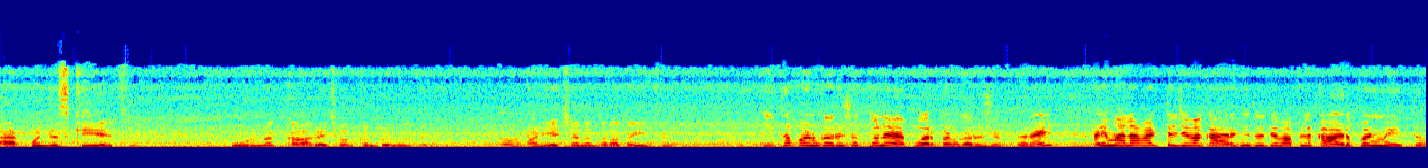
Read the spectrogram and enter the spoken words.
ॲप म्हणजेच की याची. पूर्ण कार याच्यावर कंट्रोल होते. आणि याच्यानंतर आता इथे. इथं पण करू शकतो ना? ॲपवर पण करू शकतो राईट आणि मला वाटतं जेव्हा कार घेतो तेव्हा आपलं कार्ड पण मिळतं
